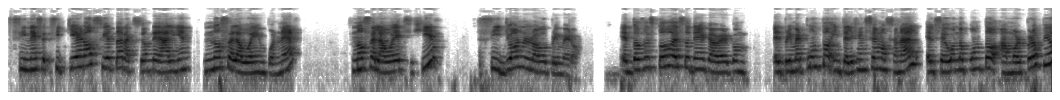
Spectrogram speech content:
si, si quiero cierta reacción de alguien, no se la voy a imponer, no se la voy a exigir si yo no lo hago primero. Entonces, todo esto tiene que ver con el primer punto, inteligencia emocional, el segundo punto, amor propio,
